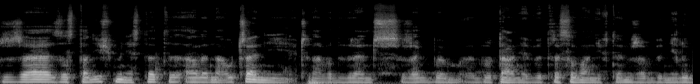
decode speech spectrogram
że zostaliśmy niestety, ale nauczeni, czy nawet wręcz rzekłbym brutalnie wytresowani w tym, żeby nie lubić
